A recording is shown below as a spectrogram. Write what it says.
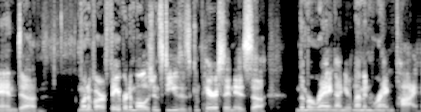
And uh, one of our favorite emulsions to use as a comparison is uh, the meringue on your lemon meringue pie.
